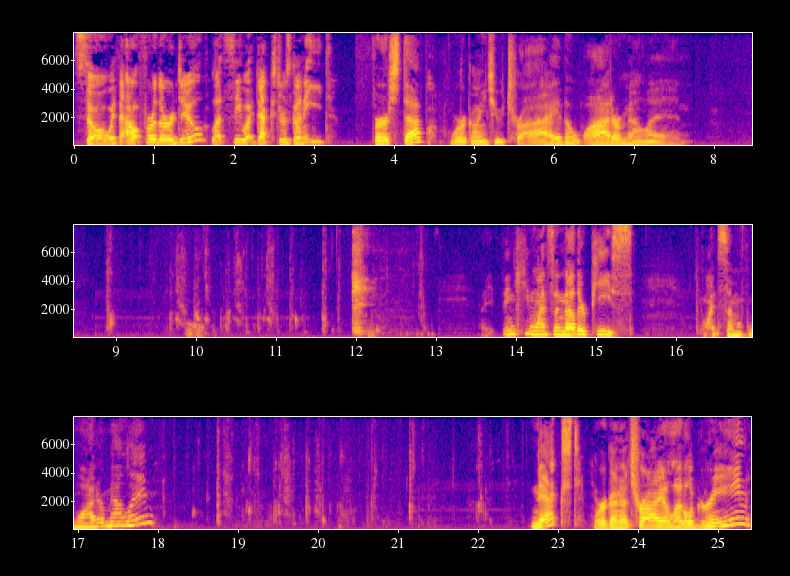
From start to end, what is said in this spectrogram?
So without further ado, let's see what Dexter's going to eat. First up, we're going to try the watermelon. I think he wants another piece. You want some watermelon? Next, we're going to try a little green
